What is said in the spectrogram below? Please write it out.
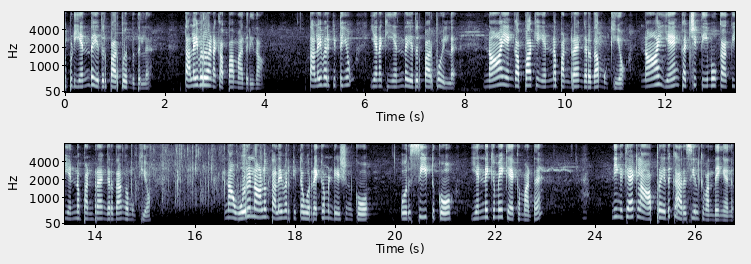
இப்படி எந்த எதிர்பார்ப்பும் இருந்ததில்லை. தலைவரும் எனக்கு அப்பா மாதிரி தான் தலைவர்கிட்டையும் எனக்கு எந்த எதிர்பார்ப்பும் இல்லை. நான் எங்கள் அப்பாவுக்கு என்ன பண்ணுறேங்கிறதா தான் முக்கியம். நான் என் கட்சி திமுகக்கு என்ன பண்ணுறேங்கிறதாங்க முக்கியம். நான் ஒரு நாளும் தலைவர்கிட்ட ஒரு ரெக்கமெண்டேஷனுக்கோ ஒரு சீட்டுக்கோ என்றைக்குமே கேட்க மாட்டேன். நீங்கள் கேட்கலாம் அப்புறம் எதுக்கு அரசியலுக்கு வந்தீங்கன்னு.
